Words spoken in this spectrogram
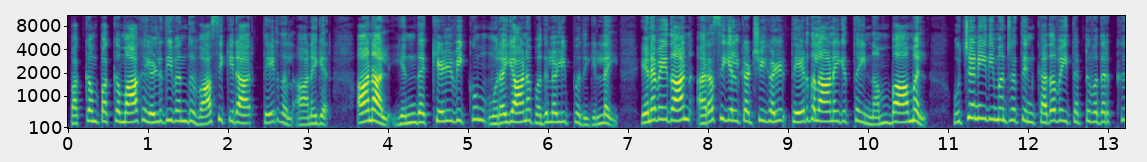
பக்கம் பக்கமாக எழுதி வந்து வாசிக்கிறார் தேர்தல் ஆணையர். ஆனால் எந்த கேள்விக்கும் முறையான பதிலளிப்பது இல்லை. எனவேதான் அரசியல் கட்சிகள் தேர்தல் ஆணையத்தை நம்பாமல் உச்சநீதிமன்றத்தின் கதவை தட்டுவதற்கு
